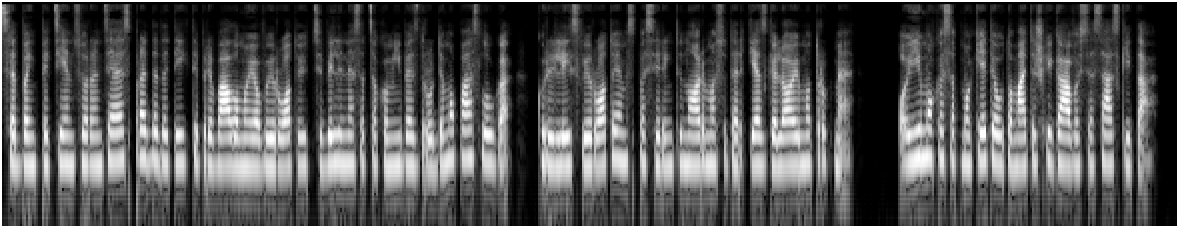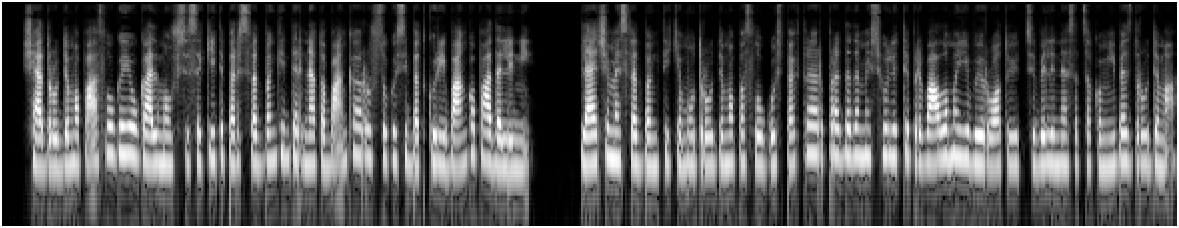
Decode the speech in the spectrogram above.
Svetbank PC Insurances pradeda teikti privalomojo vairuotojų civilinės atsakomybės draudimo paslaugą, kuri leis vairuotojams pasirinkti norimą sutarties galiojimo trukmę, o įmokas apmokėti automatiškai gavusią sąskaitą. Šią draudimo paslaugą jau galima užsisakyti per Svetbank interneto banką ar užsukus į bet kurį banko padalinį. Plečiame Svetbank teikiamų draudimo paslaugų spektrą ir pradedame siūlyti privalomą į vairuotojų civilinės atsakomybės draudimą.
